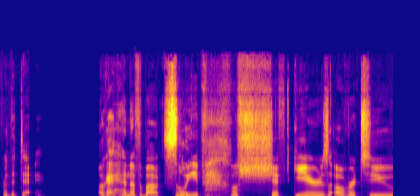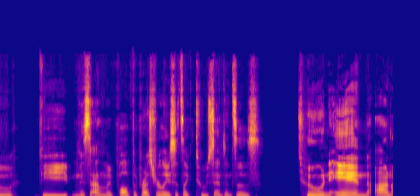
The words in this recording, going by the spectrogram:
for the day. Okay, enough about sleep. We'll shift gears over to the. Miss, Let me pull up the press release. It's like two sentences. Tune in on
